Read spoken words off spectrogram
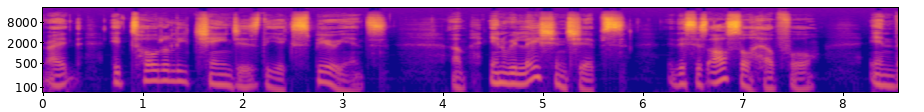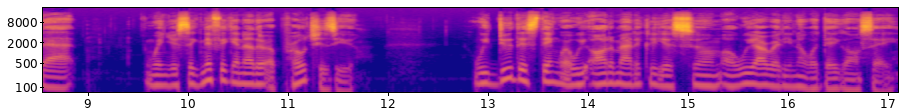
right? It totally changes the experience. Um, in relationships, this is also helpful in that when your significant other approaches you, we do this thing where we automatically assume, oh, we already know what they're going to say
